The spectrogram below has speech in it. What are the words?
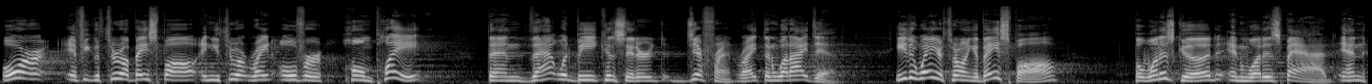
Or if you threw a baseball and you threw it right over home plate, then that would be considered different, right, than what I did. Either way, you're throwing a baseball, but one is good and what is bad. And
